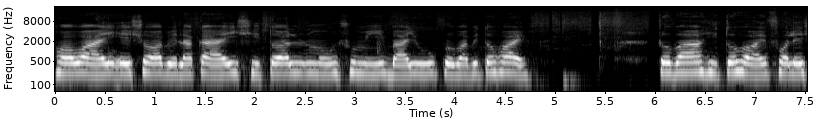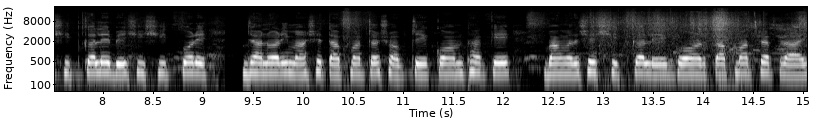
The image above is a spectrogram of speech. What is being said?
হওয়ায় এসব এলাকায় শীতল মৌসুমি বায়ু প্রভাবিত হয়। প্রবাহিত হয়, ফলে শীতকালে বেশি শীত পড়ে। জানুয়ারি মাসে তাপমাত্রা সবচেয়ে কম থাকে। বাংলাদেশের শীতকালে গড় তাপমাত্রা প্রায়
